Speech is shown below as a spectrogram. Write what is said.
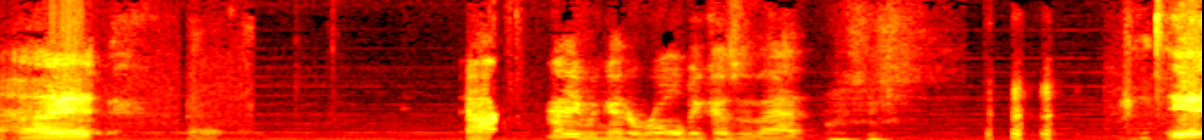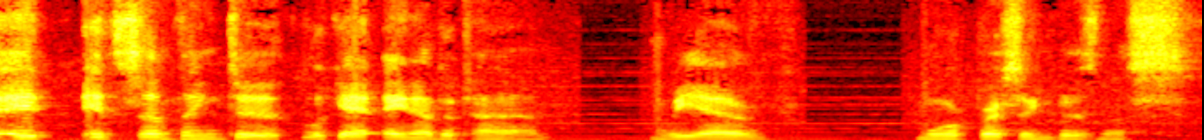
I Not even going to roll because of that. it, it it's something to look at another time. We have more pressing business,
